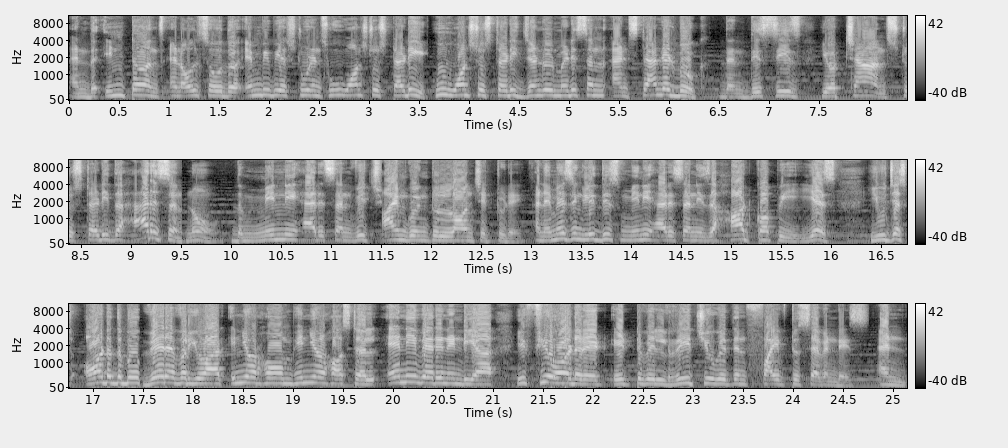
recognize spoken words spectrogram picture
and the interns and also the MBBS students who wants to study, who wants to study general medicine and standard book, then this is your chance to study the Harrison. No, the mini Harrison, which I'm going to launch it today. And amazingly, this mini Harrison is a hard copy. Yes, you just order the book wherever you are in your home, in your hostel, anywhere in India. If you order it, it will reach you within 5 to 7 days. And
